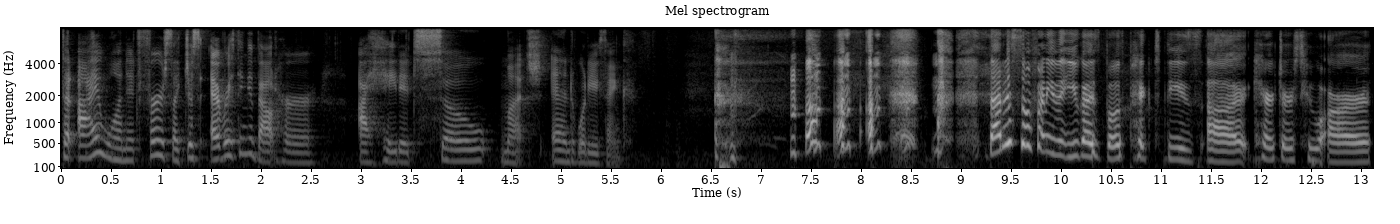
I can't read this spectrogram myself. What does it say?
that I wanted first? Like, just everything about her, I hated so much. And what do you think? That is so funny that you guys both picked these uh, characters who are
